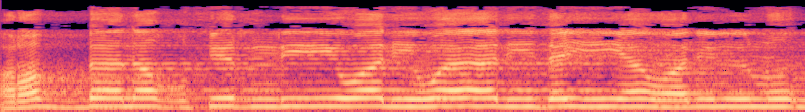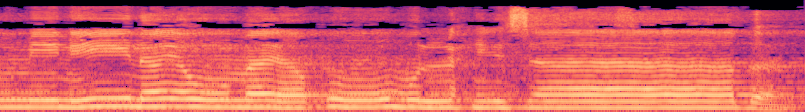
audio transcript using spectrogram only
ربنا اغفر لي ولوالدي وللمؤمنين يوم يقوم الحساب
